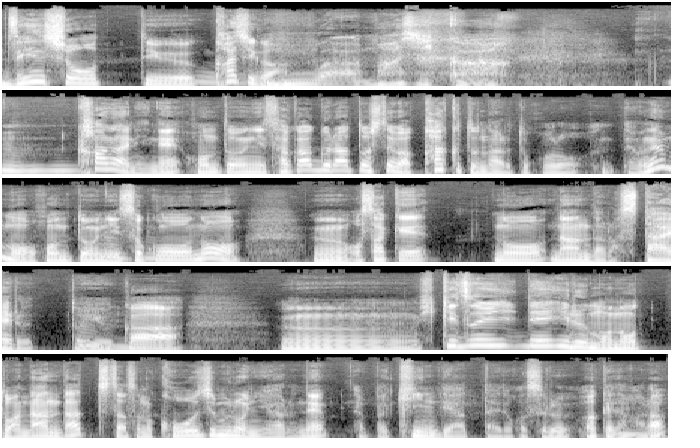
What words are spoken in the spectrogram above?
全焼っていう火事がうわマジか。うん。かなりね、本当に酒蔵としては核となるところだよね。もう本当にそこの、うん、お酒の、なんだろう、スタイルというか、うん、引き継いでいるものとは何だって言ったらその麹室にあるね、やっぱり金であったりとかするわけだから。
